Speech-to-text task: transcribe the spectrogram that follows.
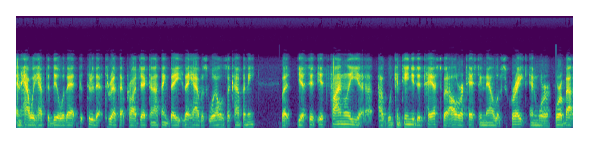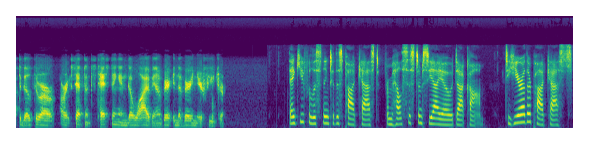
and how we have to deal with that through that throughout that project. And I think they they have as well as a company. But yes, it it finally uh, uh, we continue to test, but all of our testing now looks great, and we're we're about to go through our our acceptance testing and go live in a very in the very near future. Thank you for listening to this podcast from healthsystemcio.com. To hear other podcasts,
